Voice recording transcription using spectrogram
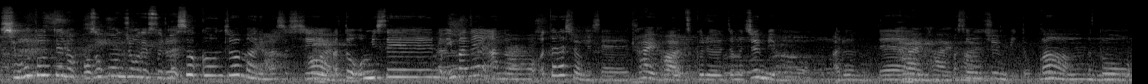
仕事っていうのはパソコン上でする？パソコン上もありますし、はい。あとお店の今ねあの新しいお店はいはい。を作るでも準備もあるんで、はいはいはい。まあその準備とか、うんうんうんうん。あと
